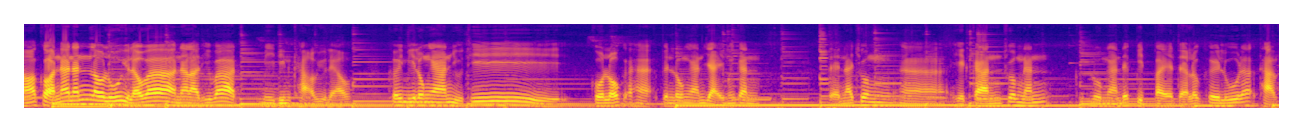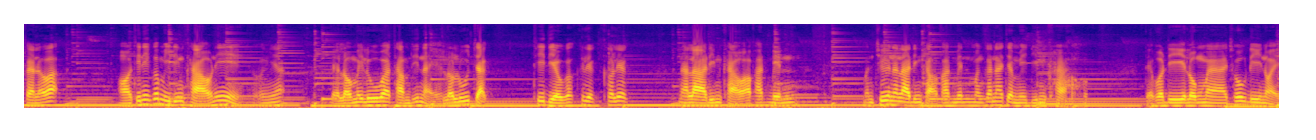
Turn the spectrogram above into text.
อ๋อ ก่อนหน้านั้นเรารู้อยู่แล้วว่านาราธิวาส มีดินขาวอยู่แล้ว เคยมีโรงงานอยู่ที่โกลกอะฮะเป็นโรงงานใหญ่เหมือนกัน แต่ณช่วงเหตุการณ์ช่วงนั้นโรงงานได้ปิดไป แต่เราเคยรู้แล้วถามแฟนแล้วว่าอ๋อที่นี่ก็มีดินขาวนี่อย่างเงี้ยแต่เราไม่รู้ว่าทำที่ไหน เรารู้จักที่เดียวก็เรียกเขาเรียกนาราดินขาวอพาร์ตเมนต์มันชื่อนาราดินขาวอพาร์ตเมนต์มันก็น่าจะมีดินขาว แต่พอดีลงมาโชคดีหน่อย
